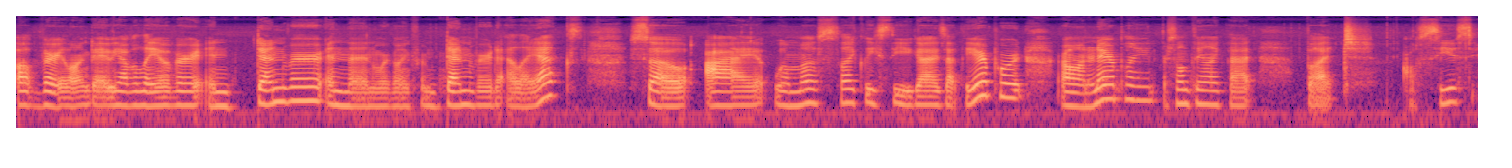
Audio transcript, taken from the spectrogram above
a very long day. We have a layover in Denver and then we're going from Denver to LAX. So I will most likely see you guys at the airport or on an airplane or something like that. But I'll see you soon.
